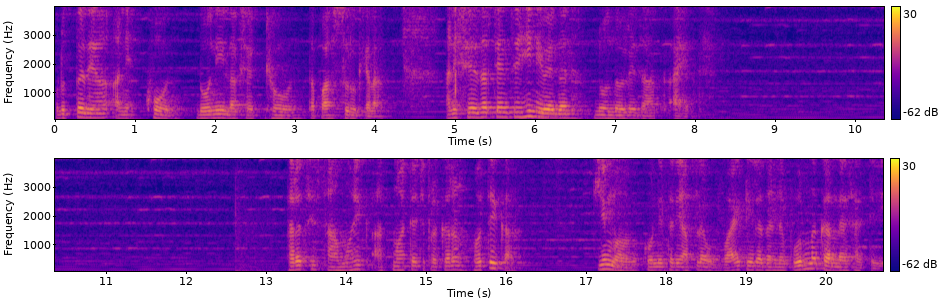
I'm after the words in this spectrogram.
मृतदेह आणि खून दोन्ही लक्षात ठेवून तपास सुरू केला आणि शेजारच्यांचेही निवेदन नोंदवले जात आहेत. खरंच हे सामूहिक आत्महत्याचे प्रकरण होते का? की मग कोणीतरी आपल्या वाईट इराद्यांना पूर्ण करण्यासाठी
